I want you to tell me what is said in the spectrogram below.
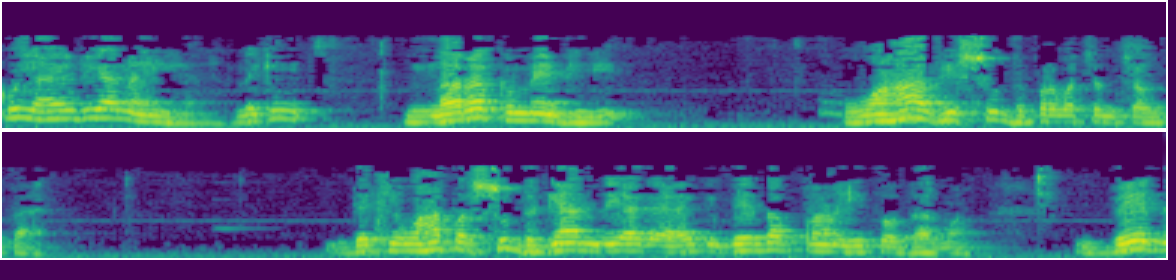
कोई आइडिया नहीं है, लेकिन नरक में भी वहाँ भी शुद्ध प्रवचन चलता है। देखिए, वहाँ पर शुद्ध ज्ञान दिया गया है कि वेद प्रण ही तो धर्म। वेद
